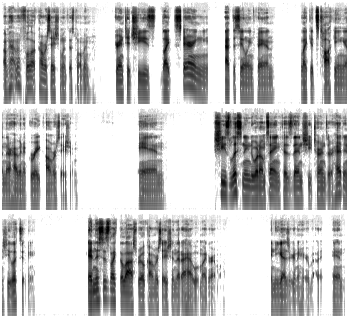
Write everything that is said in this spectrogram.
I'm having a full out conversation with this woman. Granted, she's like staring at the ceiling fan like it's talking and they're having a great conversation. And she's listening to what I'm saying because then she turns her head and she looks at me. And this is like the last real conversation that I had with my grandma. And you guys are going to hear about it. And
